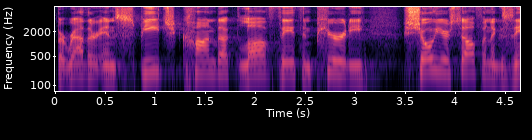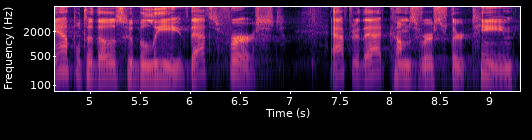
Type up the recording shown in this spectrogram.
but rather in speech, conduct, love, faith, and purity." Show yourself an example to those who believe. That's first. After that comes verse 13.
